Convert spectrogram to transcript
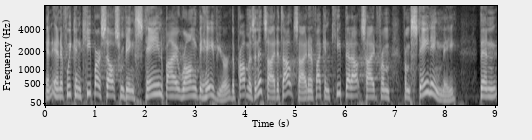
And, and if we can keep ourselves from being stained by wrong behavior, the problem isn't inside, it's outside. And if I can keep that outside from, from staining me, then,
